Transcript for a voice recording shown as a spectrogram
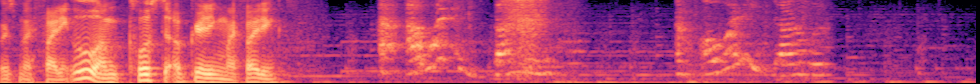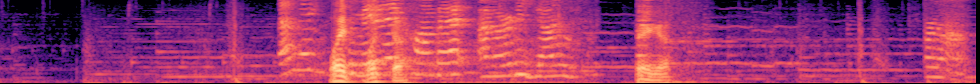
Where's my fighting? Ooh, I'm close to upgrading my fighting. I, I already done with. I'm already done with. I'm What? What the? combat, I'm already done with. There you go. Um,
